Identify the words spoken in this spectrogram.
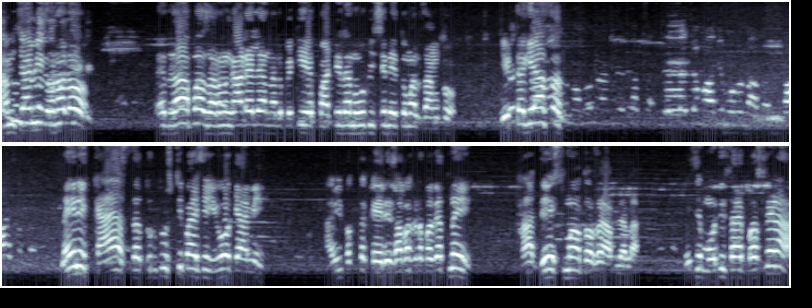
आमचे आम्ही घेऊन आलो. दहा पाच हजार गाड्या येणार पैकी हे पाटील आणि ओबीसी नाही तुम्हाला सांगतो. एक टक्के असत नाही नाही काय असतं दूरदृष्टी पाहिजे युवक आहे आम्ही. आम्ही फक्त खैरे साहेबाकडे बघत नाही. हा देश महत्त्वाचा आहे आपल्याला. हे जे मोदी साहेब बसले ना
